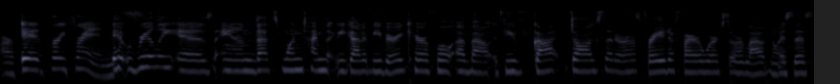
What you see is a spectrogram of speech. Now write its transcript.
our, It- our furry friends. It really is, and that's one time that we got to be very careful about. If you've got dogs that are afraid of fireworks or loud noises,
